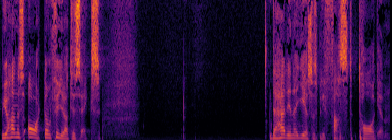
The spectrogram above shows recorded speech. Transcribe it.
Men Johannes 18, 4-6. Det här är när Jesus blir fasttagen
